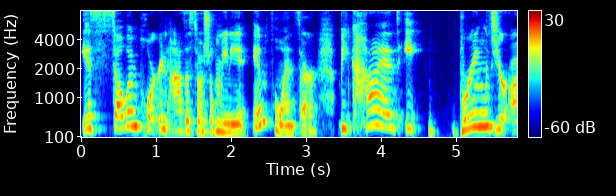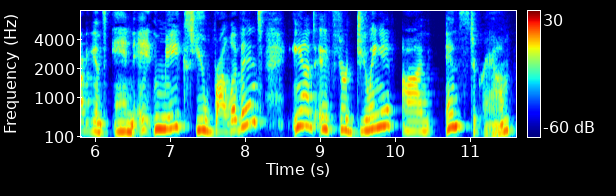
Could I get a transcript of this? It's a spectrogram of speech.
is so important as a social media influencer because it brings your audience in. It makes you relevant. And if you're doing it on Instagram,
